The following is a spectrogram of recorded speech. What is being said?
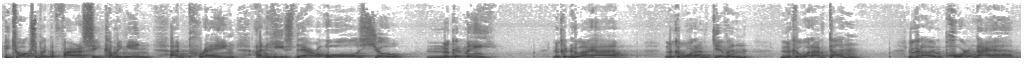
He talks about the Pharisee coming in and praying, and he's there all show. Look at me. Look at who I am. Look at what I've given. Look at what I've done. Look at how important I am.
